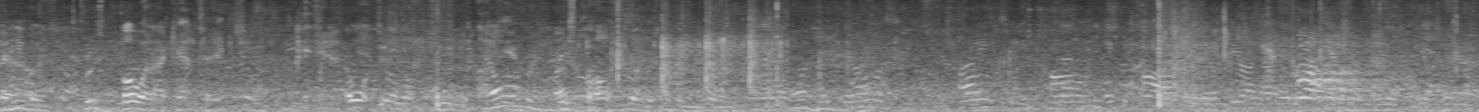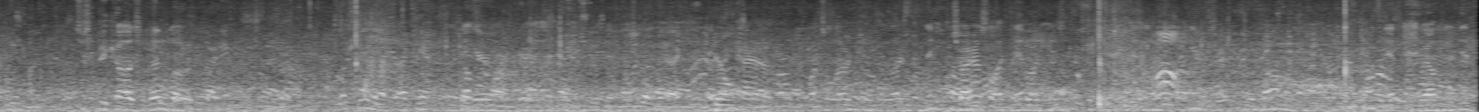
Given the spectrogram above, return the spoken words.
Laker said he was Bruce Bowen, I can't take, so I won't do a little baseball. Just because of end load. What's the left? I can't figure out. Bill. What's a large China's like that. Well, he did fine.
